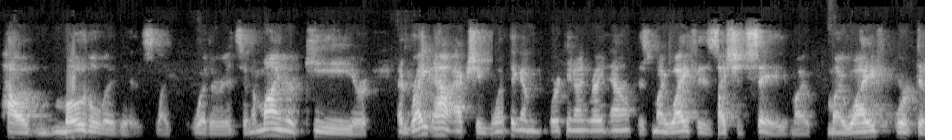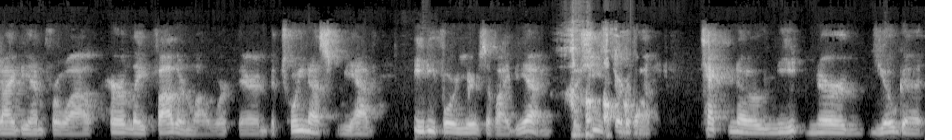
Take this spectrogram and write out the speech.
how modal it is, like whether it's in a minor key or and right now, actually, one thing I'm working on right now is my wife is, I should say, my, my wife worked at IBM for a while. Her late father in law worked there. And between us, we have 84 years of IBM. So she's sort of a techno neat nerd yoga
